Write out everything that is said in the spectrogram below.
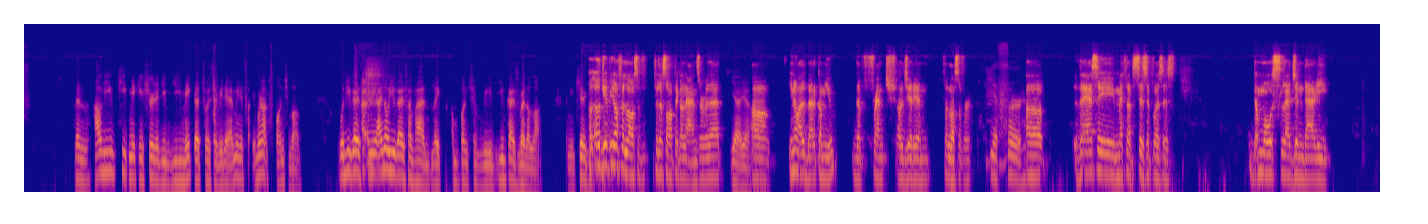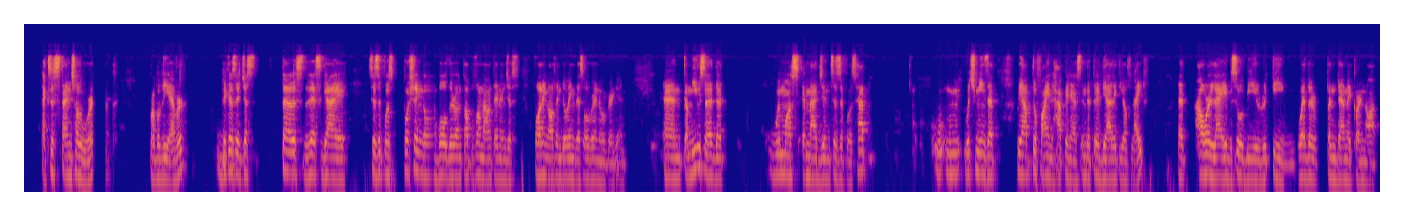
then how do you keep making sure that you you make that choice every day? I mean, it's we're not SpongeBob. What do you guys? I mean, I know you guys have had like a bunch of read. You guys read a lot. I mean, Kierkegaard. I'll, I'll give you a philosoph- philosophical answer with that. yeah, yeah. Uh, you know Albert Camus, the French Algerian philosopher. yes, sir. Uh, the essay Myth of Sisyphus is the most legendary existential work probably ever because it just tells this guy Sisyphus pushing a boulder on top of a mountain and just falling off and doing this over and over again. And Camus said that we must imagine Sisyphus happy, which means that we have to find happiness in the triviality of life that our lives will be routine whether pandemic or not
